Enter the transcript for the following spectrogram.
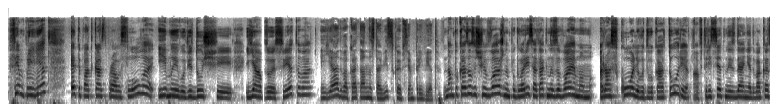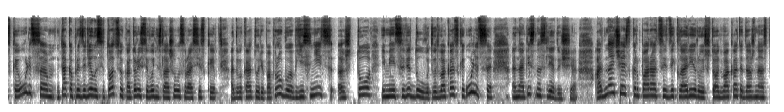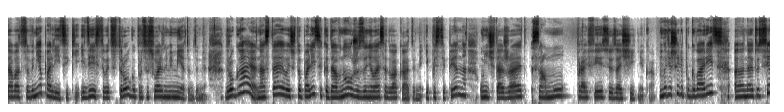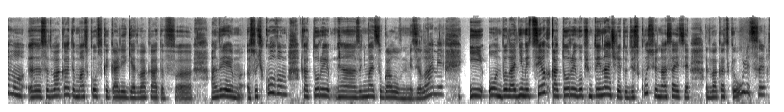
Всем привет! Это подкаст «Право слова», и мы его ведущие я, Зоя Светова. И я, адвокат Анна Ставицкая. Всем привет. Нам показалось очень важным поговорить о так называемом расколе в адвокатуре. Авторитетное издание «Адвокатская улица» так определило ситуацию, которая сегодня сложилась в российской адвокатуре. Попробую объяснить, что имеется в виду. Вот в «Адвокатской улице» написано следующее. Одна часть корпорации декларирует, что адвокаты должны оставаться вне политики и действовать строго процессуальными методами. Другая настаивает, что политика давно уже занялась адвокатами и постепенно уничтожает саму профессию защитника. Мы решили поговорить э, на эту тему э, с адвокатом Московской коллегии адвокатов э, Андреем Сучковым, который занимается уголовными делами. И он был одним из тех, которые, в общем-то, и начали эту дискуссию на сайте адвокатской улицы.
